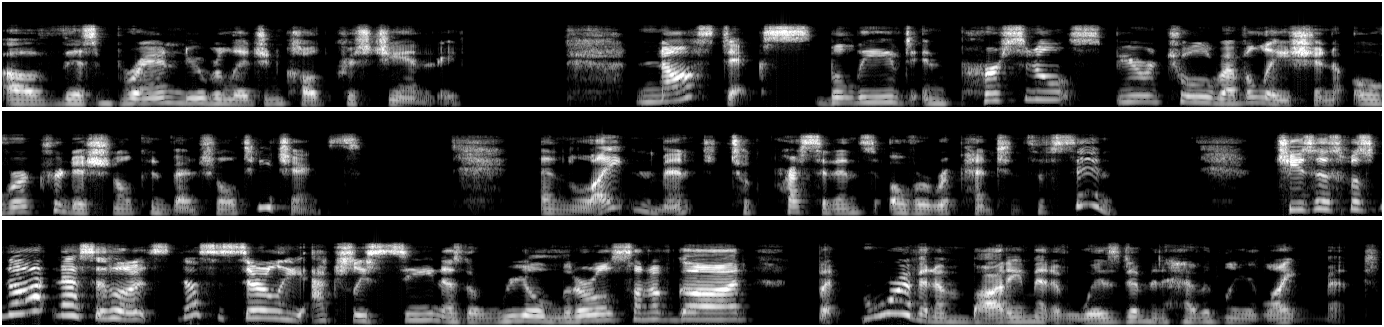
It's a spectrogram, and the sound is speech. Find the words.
of this brand new religion called Christianity. Gnostics believed in personal spiritual revelation over traditional conventional teachings. Enlightenment took precedence over repentance of sin. Jesus was not necessarily actually seen as the real literal Son of God, but more of an embodiment of wisdom and heavenly enlightenment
